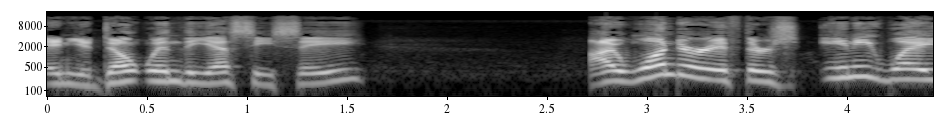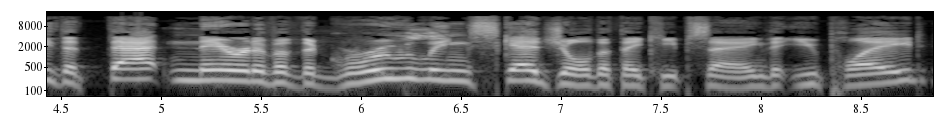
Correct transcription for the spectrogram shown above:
and you don't win the SEC, I wonder if there's any way that that narrative of the grueling schedule that they keep saying that you played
